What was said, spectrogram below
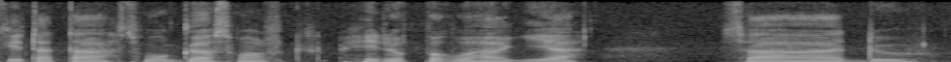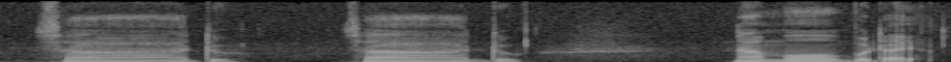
kita ta, semoga semua hidup berbahagia. Sadu, sadu, sadu. Namo Buddhaya.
